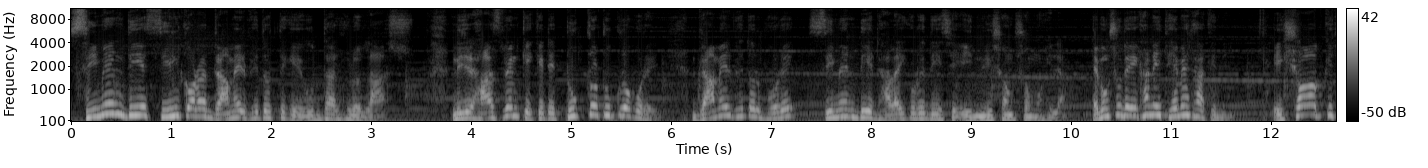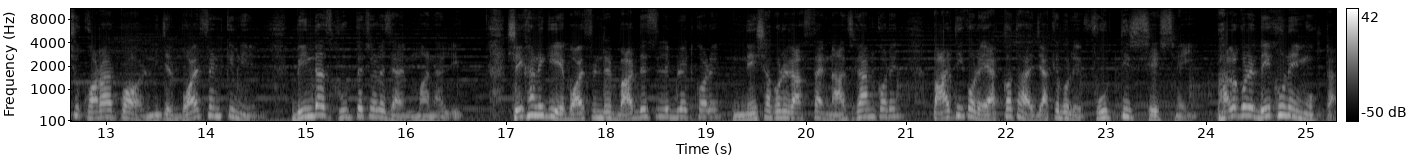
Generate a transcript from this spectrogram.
সিমেন্ট দিয়ে সিল করা ড্রামের ভেতর থেকে উদ্ধার হলো লাশ। নিজের হাজবেন্ডকে কেটে টুকরো টুকরো করে গ্রামের ভেতর ভরে সিমেন্ট দিয়ে ঢালাই করে দিয়েছে এই নৃশংস মহিলা। এবং শুধু এখানেই থেমে থাকেনি, এই সব কিছু করার পর নিজের বয়ফ্রেন্ডকে নিয়ে বিন্দাস ঘুরতে চলে যায় মানালি। সেখানে গিয়ে বয়ফ্রেন্ডের বার্থডে সেলিব্রেট করে, নেশা করে রাস্তায় নাচ গান করে, পার্টি করে এক কথায় যাকে বলে ফুর্তির শেষ নেই। ভালো করে দেখুন এই মুখটা।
